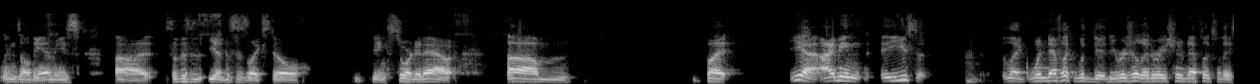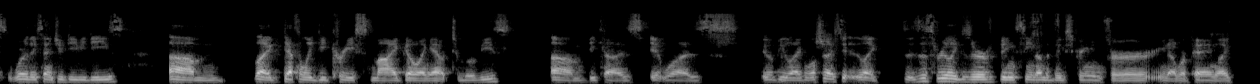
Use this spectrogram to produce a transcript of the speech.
wins all the emmys. Uh, so this is yeah this is like still being sorted out. Um, but yeah i mean it used to like when Netflix with the, the original iteration of Netflix where they where they sent you DVDs, um, like definitely decreased my going out to movies um, because it was it would be like, well, should I see like does this really deserve being seen on the big screen for you know we're paying like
